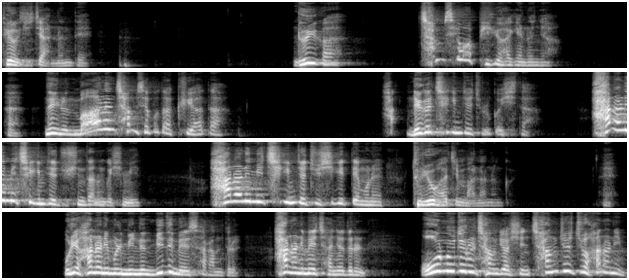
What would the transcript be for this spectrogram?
되어지지 않는데 너희가 참새와 비교하겠느냐? 어, 너희는 많은 참새보다 귀하다. 하- 내가 책임져 줄 것이다. 하나님이 책임져 주신다는 것입니다. 하나님이 책임져 주시기 때문에 두려워하지 말라는 거예요. 예. 우리 하나님을 믿는 믿음의 사람들, 하나님의 자녀들은 온 우주를 창조하신 창조주 하나님,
